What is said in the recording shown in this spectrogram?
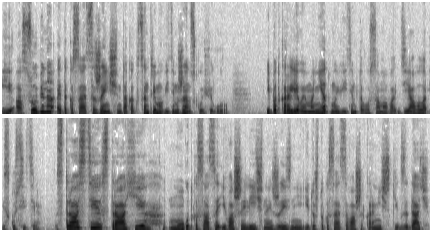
И особенно это касается женщин, так как в центре мы видим женскую фигуру. И под королевой монет мы видим того самого дьявола-искусителя. Страсти, страхи могут касаться и вашей личной жизни, и то, что касается ваших кармических задач.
